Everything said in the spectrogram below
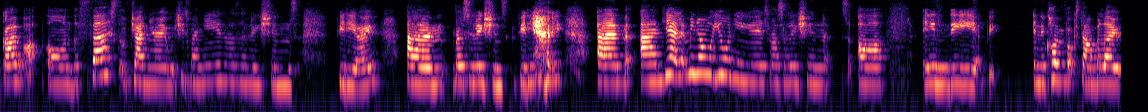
go up on the 1st of January which is my New Year's resolutions video um resolutions video. Um and yeah let me know what your new year's resolutions are in the in the comment box down below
